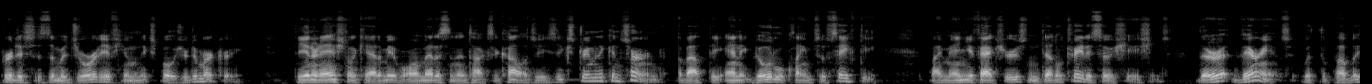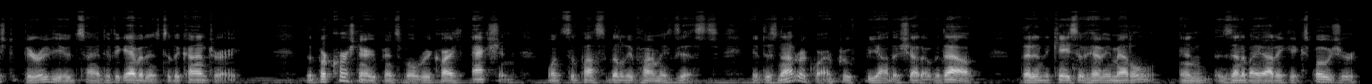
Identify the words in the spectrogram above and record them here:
produces the majority of human exposure to mercury. The International Academy of Oral Medicine and Toxicology is extremely concerned about the anecdotal claims of safety by manufacturers and dental trade associations that are at variance with the published peer-reviewed scientific evidence to the contrary. The precautionary principle requires action once the possibility of harm exists. It does not require proof beyond a shadow of a doubt that in the case of heavy metal and xenobiotic exposure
